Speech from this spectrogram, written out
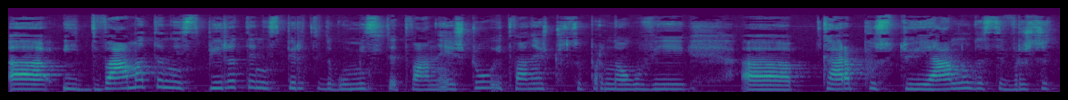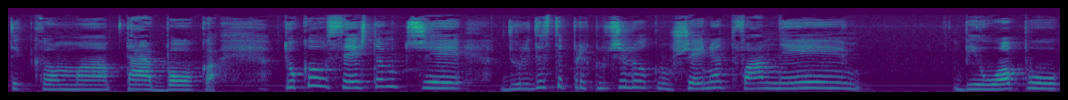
а, и двамата не спирате, не спирате да го мислите това нещо и това нещо супер много ви а, кара постоянно да се връщате към а, тая болка. Тук усещам, че дори да сте приключили отношения, това не е било по,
